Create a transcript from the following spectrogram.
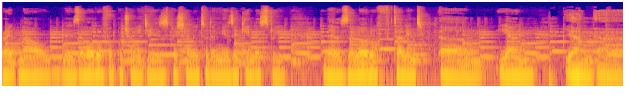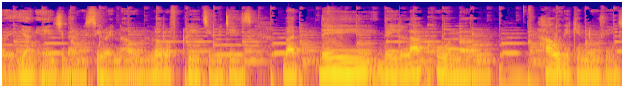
right now, there's a lot of opportunities, especially to the music industry. There's a lot of talent, um, young, young, uh, young age that we see right now. A lot of creativities, but they they lack on. Um, how they can do things.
